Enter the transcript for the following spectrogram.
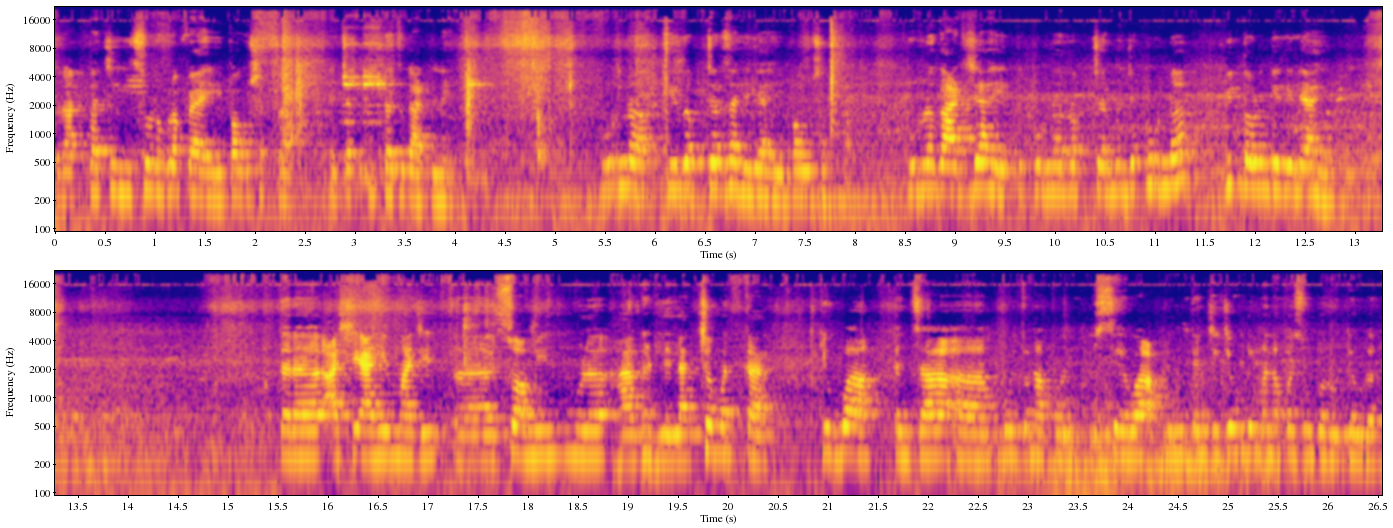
तर आत्ताची ही सोनोग्राफी आहे ही पाहू शकता याच्यात कुठंच गाठ नाही. पूर्ण ती रप्चर झालेली आहे पाहू शकता. पूर्ण गाठ जी आहे ती पूर्ण रप्चर म्हणजे पूर्ण वितळून गेलेली आहे. तर अशी आहे माझी स्वामींमुळं हा घडलेला चमत्कार किंवा त्यांचा बोलतो ना आपण सेवा आपली त्यांची जेवढी मनापासून करू तेवढं.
